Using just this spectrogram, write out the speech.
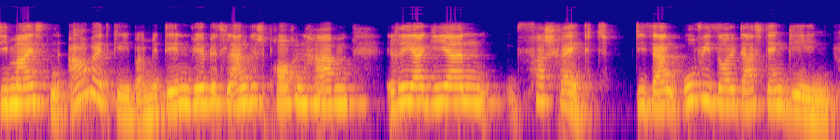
Die meisten Arbeitgeber, mit denen wir bislang gesprochen haben, reagieren verschreckt die sagen, oh, wie soll das denn gehen?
